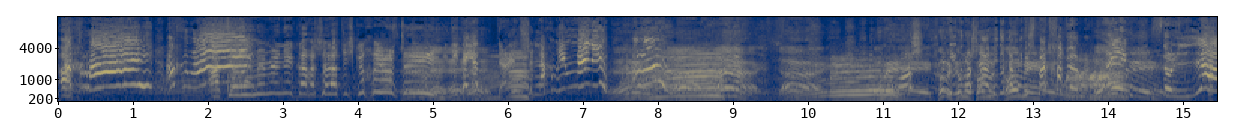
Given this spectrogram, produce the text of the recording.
אחריי! אחריי! את תראי ממני ככה שלא תשכחי אותי! תראי את הידיים שלך ממני! קומי, קומי, קומי, למשפט חברים! קומי! זולה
